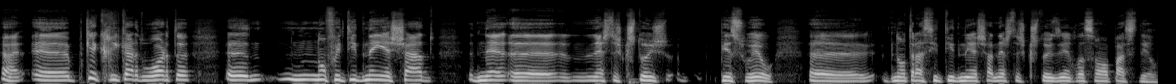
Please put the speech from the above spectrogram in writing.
Ah, ah, Porquê é que Ricardo Horta ah, não foi tido nem achado ne, ah, nestas questões penso eu, uh, não terá sentido nem achar nestas questões em relação ao passe dele.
